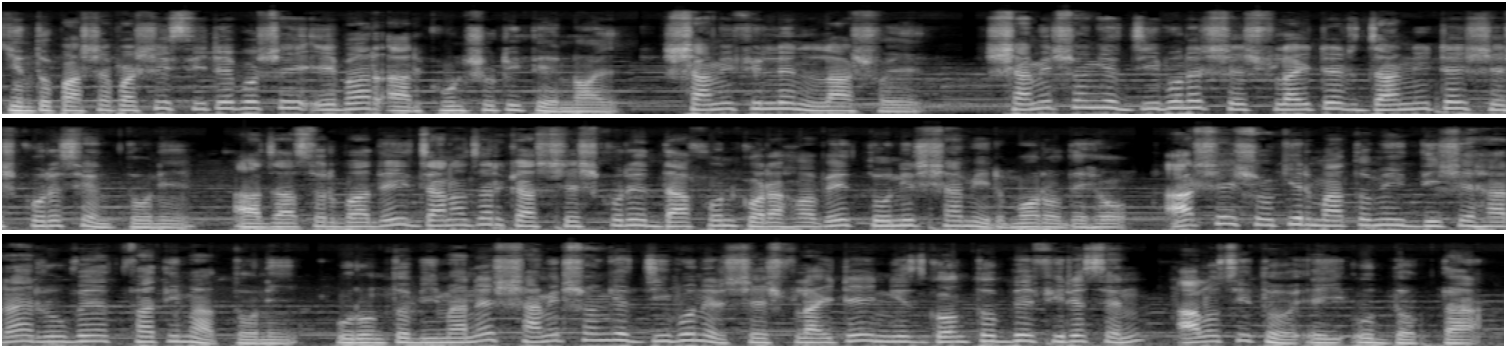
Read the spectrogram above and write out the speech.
কিন্তু পাশাপাশি সিটে বসে এবার আর খুনসুটিতে নয়। স্বামী ফিরলেন লাশ হয়ে। স্বামীর সঙ্গে জীবনের শেষ ফ্লাইটের জার্নিটাই শেষ করেছেন তনি। আজ আসর বাদেই জানাজার কাজ শেষ করে দাফন করা হবে তনির স্বামীর মরদেহ। আর সেই শোকের মাতমেই দিশেহারা রুবেয়াত ফাতিমা তনি। উড়ন্ত বিমানে স্বামীর সঙ্গে জীবনের শেষ ফ্লাইটে নিজ গন্তব্যে ফিরেছেন আলোচিত এই উদ্যোক্তা।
